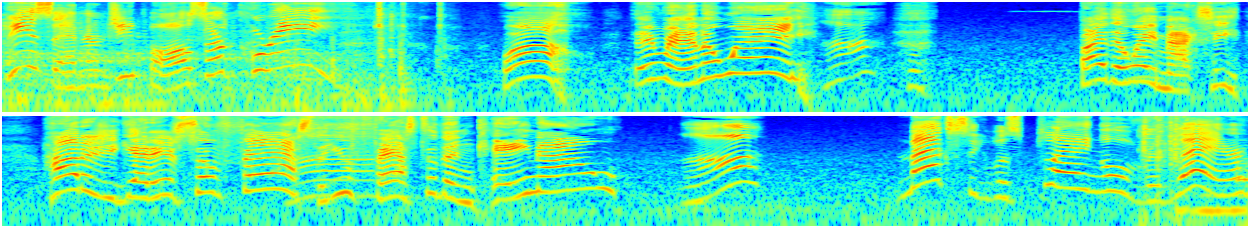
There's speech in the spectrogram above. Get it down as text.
these energy balls are green. Wow, they ran away. Huh? By the way, Maxie, how did you get here so fast? Are you faster than Kay now? Huh? Maxie was playing over there,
